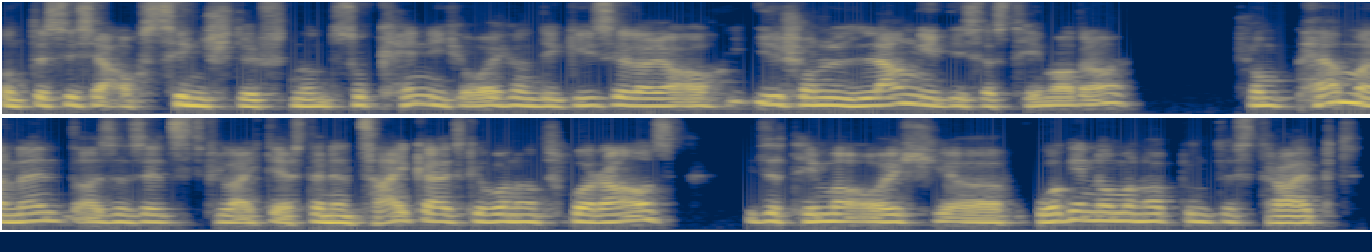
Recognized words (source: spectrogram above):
Und das ist ja auch Sinnstiften. Und so kenne ich euch und die Gisela ja auch, ihr schon lange dieses Thema drauf, schon permanent, als es jetzt vielleicht erst einen Zeitgeist gewonnen hat, voraus, dieses Thema euch äh, vorgenommen habt und das treibt.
